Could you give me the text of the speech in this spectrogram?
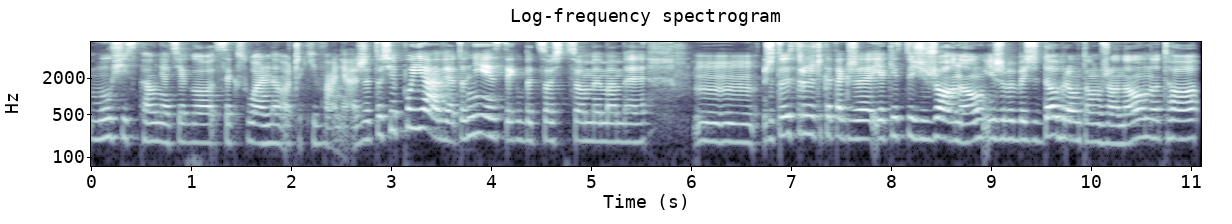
musi spełniać jego seksualne oczekiwania, że to się pojawia, to nie jest jakby coś, co my mamy że to jest troszeczkę tak, że jak jesteś żoną i żeby być dobrą tą żoną, no to,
